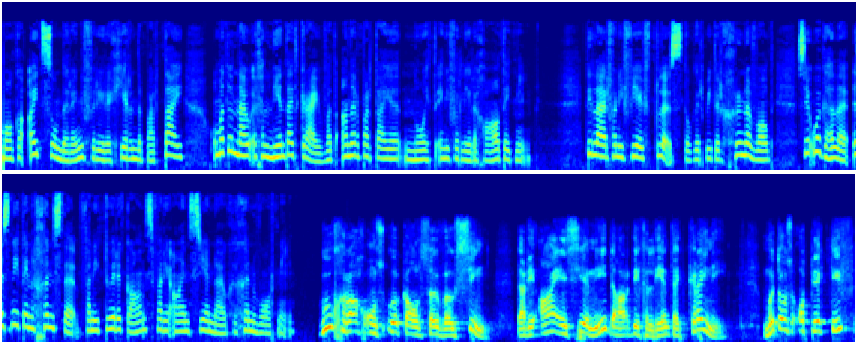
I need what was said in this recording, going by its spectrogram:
maak 'n uitsondering vir die regerende party omdat hulle nou 'n geleentheid kry wat ander partye nooit in die verlede gehad het nie. Die leier van die VF+, Dr Pieter Groenewald, sê ook hulle is nie ten gunste van die tweede kans wat die ANC nou gegee word nie. Hoe graag ons ook al sou wou sien dat die ANC nie daardie geleentheid kry nie, moet ons objektief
